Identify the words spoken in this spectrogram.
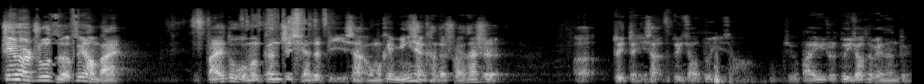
这串珠子非常白，白度我们跟之前的比一下，我们可以明显看得出来，它是呃，对，等一下，对焦对一下啊，这个白玉就是对焦特别难对。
